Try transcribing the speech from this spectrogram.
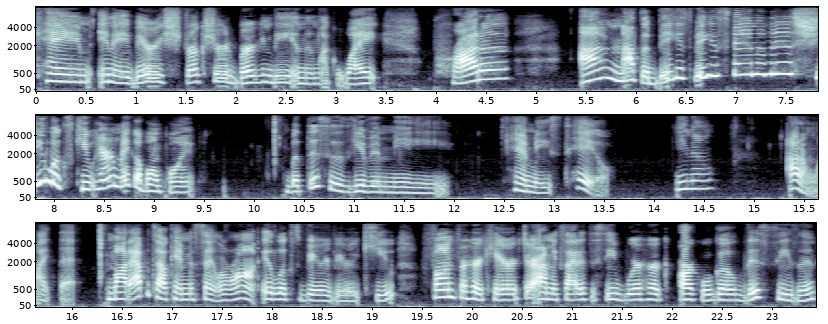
came in a very structured burgundy and then like white Prada I'm not the biggest, biggest fan of this. She looks cute, hair and makeup on point. But this is giving me Handmaid's Tale. You know, I don't like that. Maude Apatow came in Saint Laurent. It looks very, very cute. Fun for her character. I'm excited to see where her arc will go this season.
